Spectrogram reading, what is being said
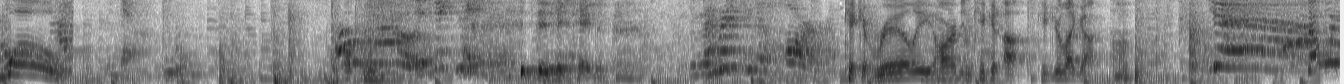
Whoa! Oh, it did it did hit Cayman. Remember to kick it hard. Kick it really hard and kick it up. Kick your leg up. Yeah! That was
